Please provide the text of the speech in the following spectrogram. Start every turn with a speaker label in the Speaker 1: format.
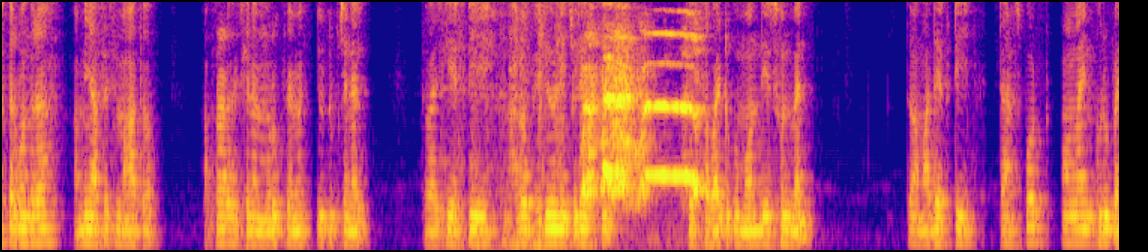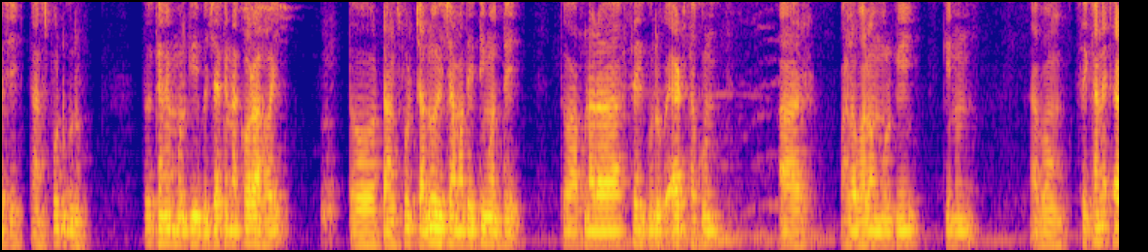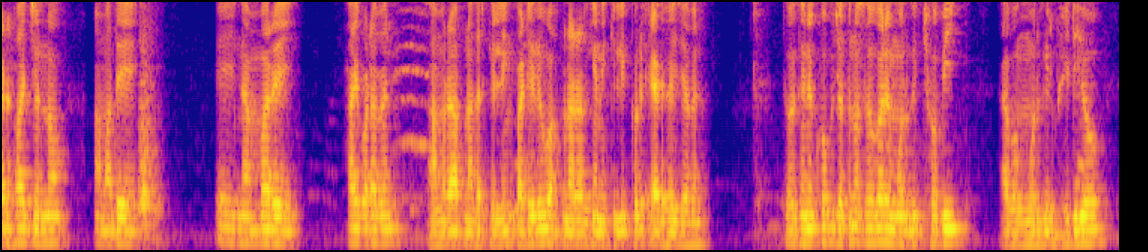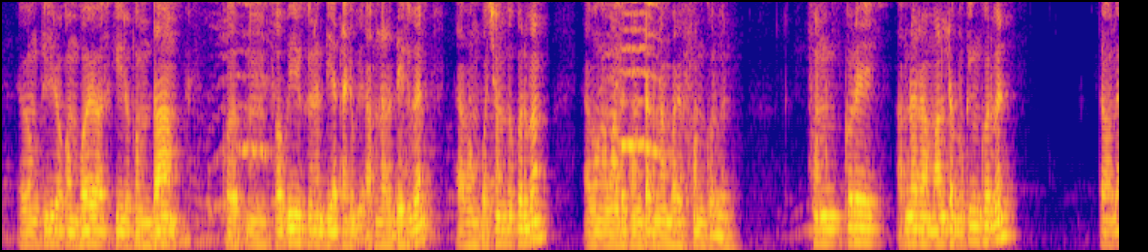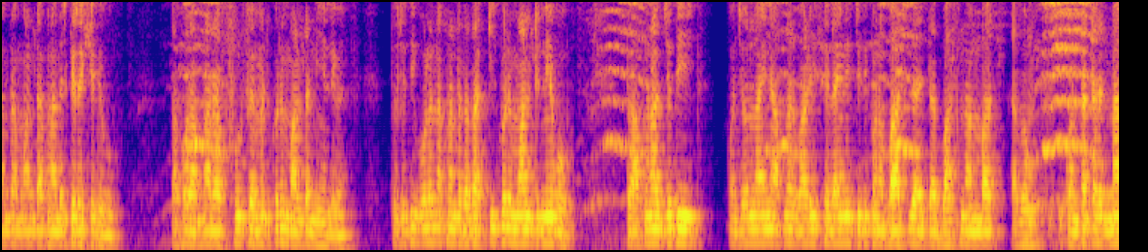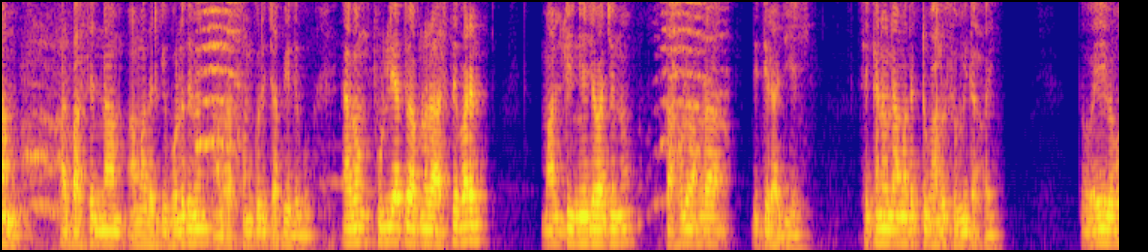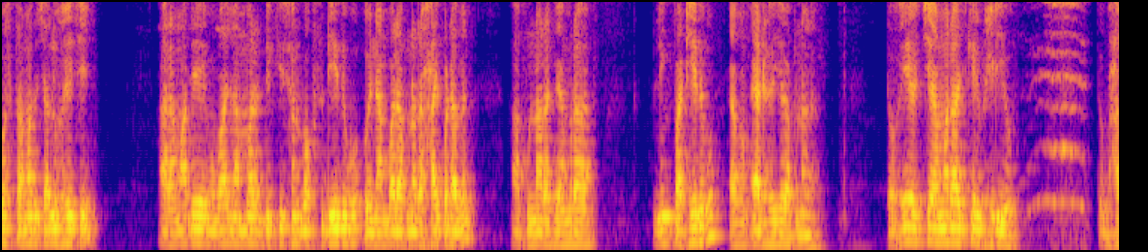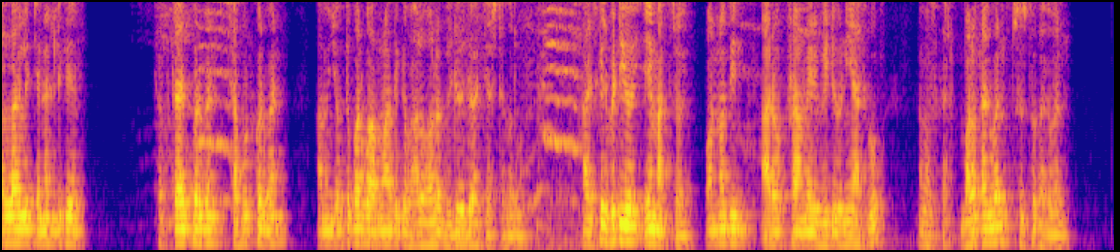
Speaker 1: নমস্কার বন্ধুরা, আমি আশিস মাহাতো। আপনারা দেখছেন মুরুখ প্রেমিক ইউটিউব চ্যানেল। তো আজকে একটি ভালো ভিডিও নিয়ে চলে এসেছি। তো সবাইটুকু মন দিয়ে শুনবেন। তো আমাদের একটি ট্রান্সপোর্ট অনলাইন গ্রুপ আছে, ট্রান্সপোর্ট গ্রুপ। তো এখানে মুরগি বেচা কেনা করা হয়। তো ট্রান্সপোর্ট চালু হয়েছে আমাদের ইতিমধ্যে। তো আপনারা সেই গ্রুপ অ্যাড থাকুন আর ভালো ভালো মুরগি কিনুন। এবং সেখানে অ্যাড হওয়ার জন্য আমাদের এই নাম্বারে হাই পাঠাবেন। আমরা আপনাদেরকে লিঙ্ক পাঠিয়ে দেবো। আপনারা ওইখানে ক্লিক করে অ্যাড হয়ে যাবেন। তো এখানে খুব যত্ন সহকারে মুরগির ছবি এবং মুরগির ভিডিও এবং কী রকম বয়স, কী রকম দাম সবই ওখানে দেওয়া থাকবে। আপনারা দেখবেন এবং পছন্দ করবেন এবং আমাদের কন্ট্যাক্ট নাম্বারে ফোন করবেন। ফোন করে আপনারা মালটা বুকিং করবেন। তাহলে আমরা মালটা আপনাদেরকে রেখে দেবো। তারপর আপনারা ফুল পেমেন্ট করে মালটা নিয়ে নেবেন। তো যদি বলেন আপনারা, দাদা, কী করে মালটি নেব? তো আপনার যদি কোন লাইনে আপনার বাড়ি সে লাইনে যদি কোনো বাস যায়, তার বাস নাম্বার এবং কন্ট্রাক্টরের নাম আর বাসের নাম আমাদেরকে বলে দেবেন, আমরা ফোন করে চাপিয়ে দেব। এবং পুরুলিয়াতেও আপনারা আসতে পারেন মালটি নিয়ে যাওয়ার জন্য তাহলে আমরা দিতে রাজি আছি। সেখানে হলে আমাদের একটু ভালো সুবিধা হয়। তো এই ব্যবস্থা আমাদের চালু হয়েছে। আর আমাদের মোবাইল নাম্বার ডিসক্রিপশন বক্সে দিয়ে দেবো। ওই নাম্বারে আপনারা হাই পাঠাবেন। আপনারাকে আমরা লিঙ্ক পাঠিয়ে দেবো এবং অ্যাড হয়ে যাবে আপনারা। তো এই হচ্ছে আমার আজকের ভিডিও। তো ভালো লাগলে চ্যানেলটিকে সাবস্ক্রাইব করবেন, সাপোর্ট করবেন। আমি যত পারব আপনাদেরকে ভালো ভালো ভিডিও দেওয়ার চেষ্টা করব। আজকের ভিডিও এই মাত্রই। অন্যদিন আরও ফ্রামের ভিডিও নিয়ে আসব। নমস্কার। ভালো থাকবেন, সুস্থ থাকবেন।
